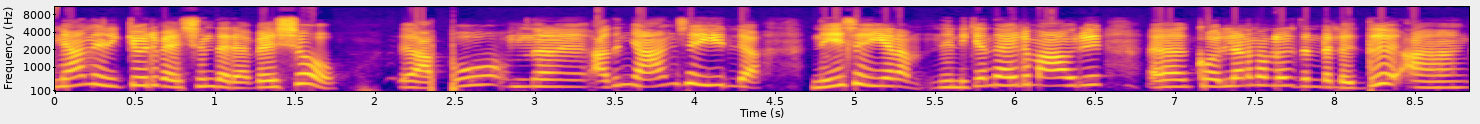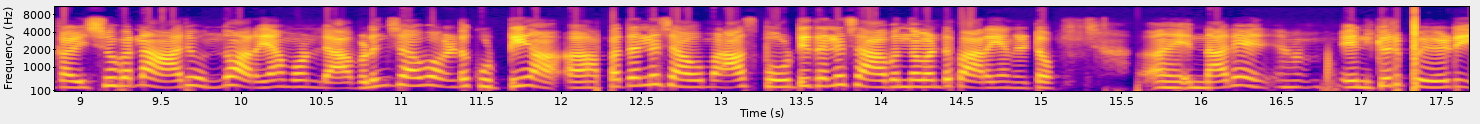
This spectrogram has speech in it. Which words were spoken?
ഞാൻ എനിക്കൊരു വിഷം തരാം. വിഷോ? അപ്പോ അത് ഞാൻ ചെയ്യില്ല. നീ ചെയ്യണം. നിനക്കെന്തായാലും ആ ഒരു കൊല്ലണം എന്നുള്ള ഇതുണ്ടല്ലോ. ഇത് കഴിച്ചു പറഞ്ഞാൽ ആരും ഒന്നും അറിയാൻ പോണില്ല. അവളും ചാവും അവളുടെ അ- അപ്പൊ തന്നെ ചാവും. ആ സ്പോട്ടിൽ തന്നെ ചാവുന്ന പറഞ്ഞിട്ട് പറയാൻ കേട്ടോ. എന്നാലേ എനിക്കൊരു പേടി.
